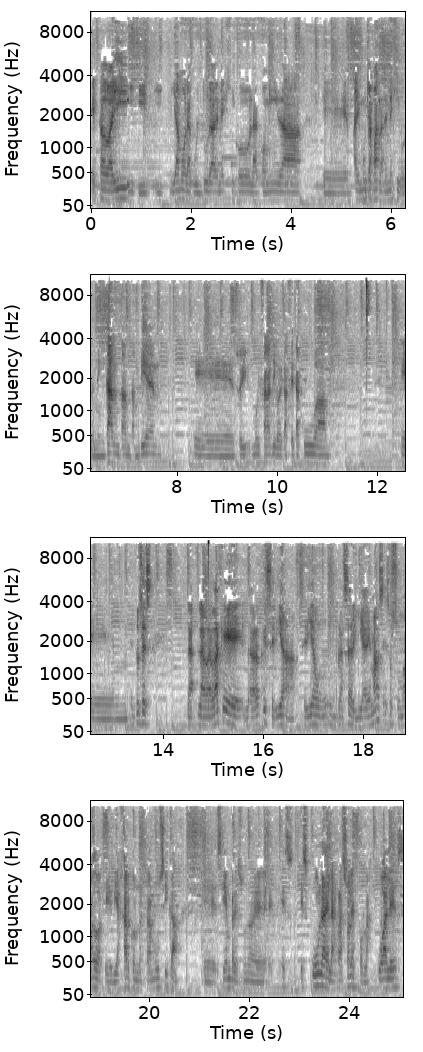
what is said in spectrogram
he estado ahí y, amo la cultura de México, la comida, eh, hay muchas bandas de México que me encantan también. Eh, soy muy fanático de Café Tacuba. Eh, entonces, la, verdad que la verdad que sería sería un, placer y además eso sumado a que viajar con nuestra música siempre es uno es, es una de las razones por las cuales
